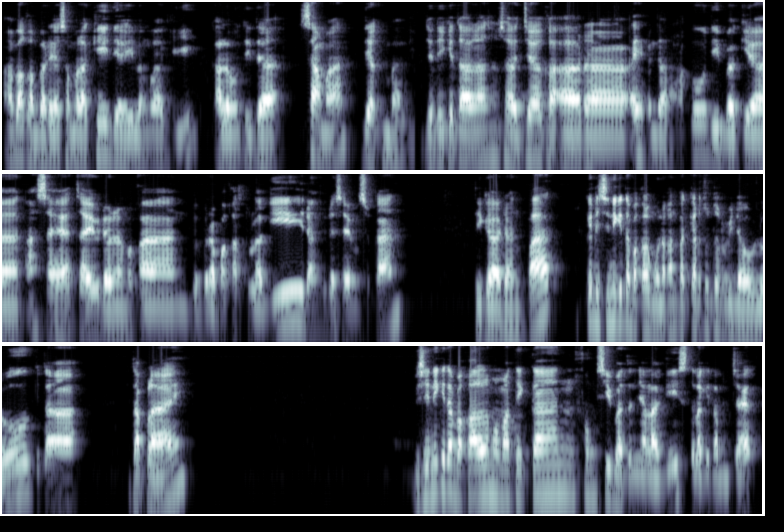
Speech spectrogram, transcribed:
apa gambarnya sama lagi, dia hilang lagi. Kalau tidak sama, dia kembali. Jadi kita langsung saja ke arah eh bentar, aku di bagian aset saya udah menambahkan beberapa kartu lagi dan sudah saya masukkan 3 dan 4. Oke, di sini kita bakal menggunakan 4 kartu terlebih dahulu. Kita kita apply. Di sini kita bakal mematikan fungsi buttonnya lagi setelah kita pencet.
